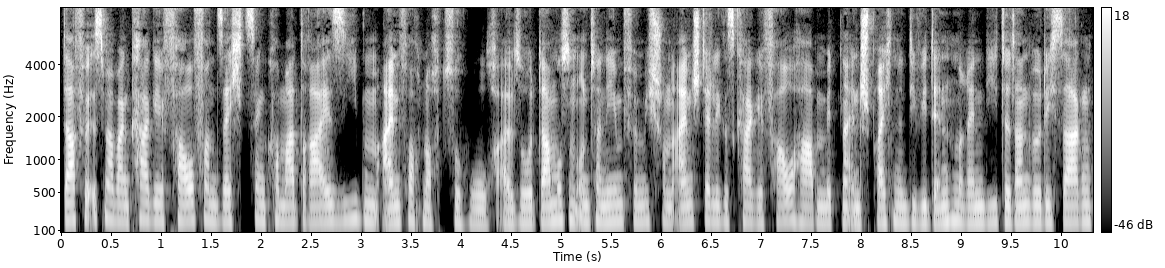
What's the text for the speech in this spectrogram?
Dafür ist mir aber ein KGV von 16,37 einfach noch zu hoch. Also da muss ein Unternehmen für mich schon ein einstelliges KGV haben mit einer entsprechenden Dividendenrendite. Dann würde ich sagen,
